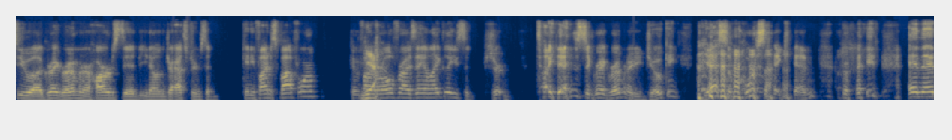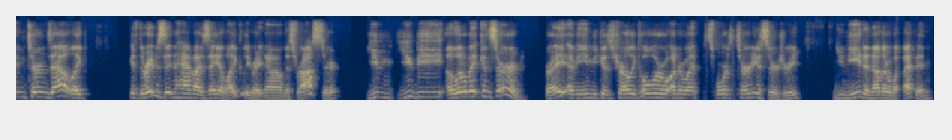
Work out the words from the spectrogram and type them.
to uh, Greg Roman or Harbs did, you know, in the draft room said, Can you find a spot for him? Can we find yeah. a role for Isaiah Likely? He said, Sure. Tight ends to Greg Roman. Are you joking? Yes, of course I can. Right. And then turns out like if the Ravens didn't have Isaiah Likely right now on this roster, you you'd be a little bit concerned, right? I mean, because Charlie Kolar underwent sports hernia surgery. You need another weapon.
